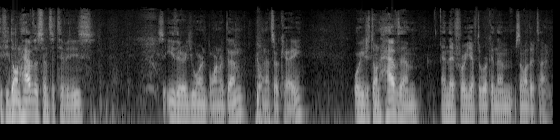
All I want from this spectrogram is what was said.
if you don't have those sensitivities, so either you weren't born with them, and that's okay, or you just don't have them, and therefore you have to work on them some other time.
